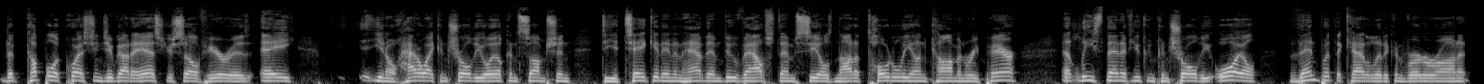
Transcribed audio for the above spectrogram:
the couple of questions you've got to ask yourself here is a, you know, how do I control the oil consumption? Do you take it in and have them do valve stem seals? Not a totally uncommon repair. At least then, if you can control the oil, then put the catalytic converter on it,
